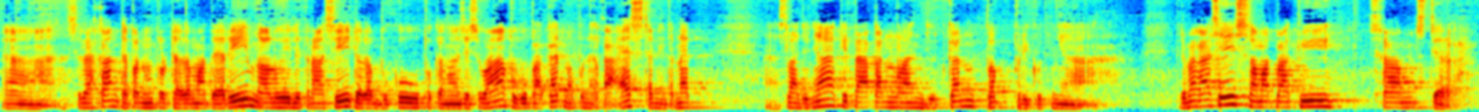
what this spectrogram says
Nah, silahkan dapat memperdalam materi melalui literasi dalam buku pegangan siswa, buku paket maupun LKS dan internet. Nah, selanjutnya kita akan melanjutkan bab berikutnya. Terima kasih, selamat pagi, salam sejarah.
